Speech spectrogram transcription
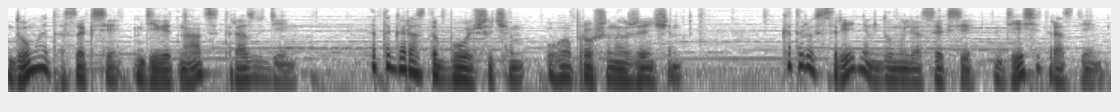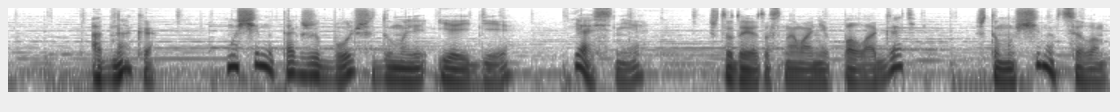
думает о сексе 19 раз в день. Это гораздо больше, чем у опрошенных женщин, которые в среднем думали о сексе 10 раз в день. Однако, мужчины также больше думали и о еде, и о сне, что дает основание полагать, что мужчины в целом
